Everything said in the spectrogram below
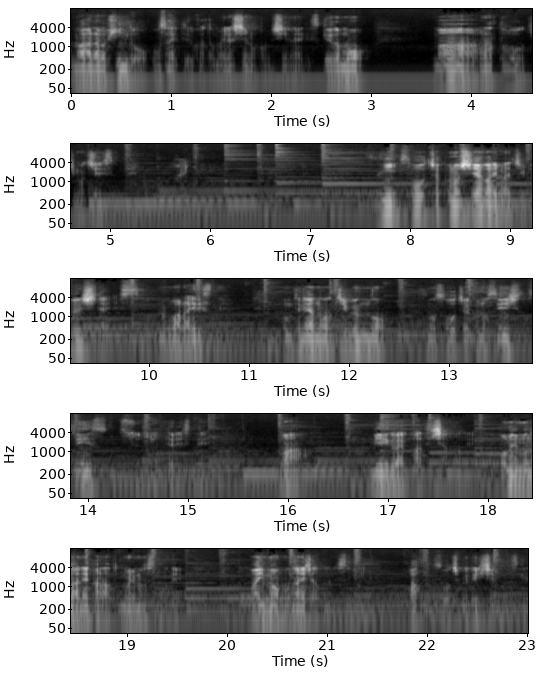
まあ洗う頻度を抑えている方もいらっしゃるのかもしれないですけれども、まあ洗った方が気持ちいいですよね。はい。次、装着の仕上がりは自分次第です。笑いですね。本当にあの自分のその装着のセンスセンスによってですね、まあ、見え具合変わってきちゃうので、この辺も慣れかなと思いますので、まあ今も慣れちゃったんですぐに、パッと装着できちゃいますけれども、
